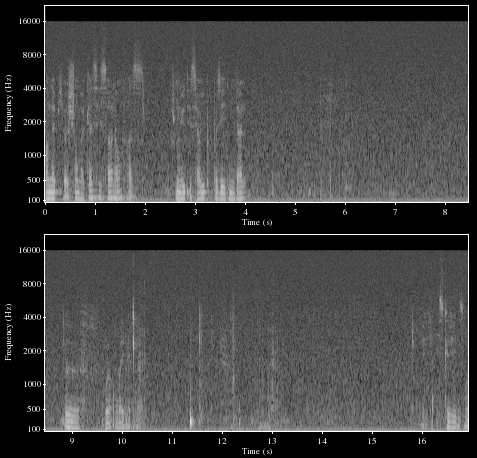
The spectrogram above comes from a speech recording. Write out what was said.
Prendre la pioche et on va casser ça là en face. Je m'en ai été servi pour poser les demi-dalles. Euh, ouais, on va les mettre là. Est-ce que j'ai besoin?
